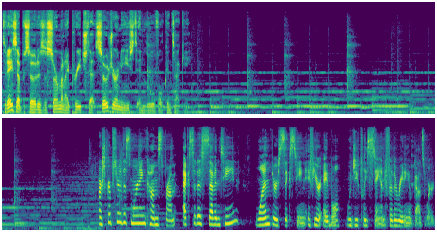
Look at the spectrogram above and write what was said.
Today's episode is a sermon I preached at Sojourn East in Louisville, Kentucky. Our scripture this morning comes from Exodus 17, 1 through 16. If you're able, would you please stand for the reading of God's word?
